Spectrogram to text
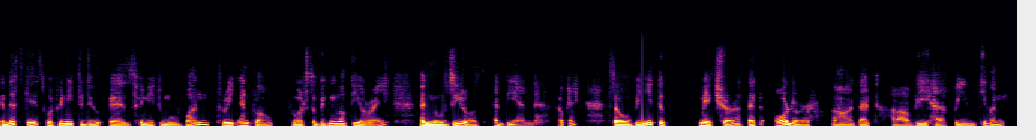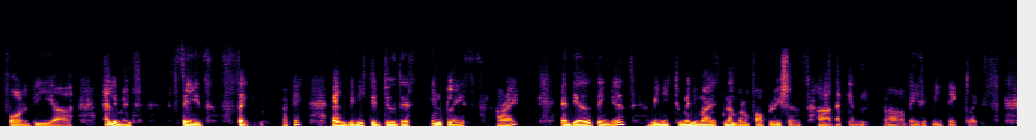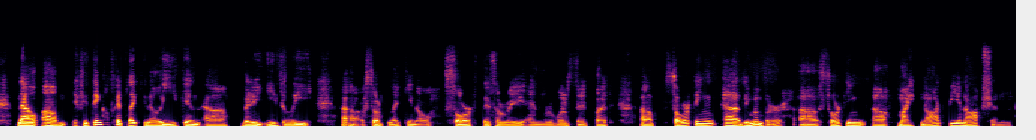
in this case, what we need to do is we need to move 1, 3, and 12 towards the beginning of the array and move zeros at the end. Okay, so we need to make sure that order uh, that uh, we have been given for the uh, stays same okay and we need to do this in place all right and the other thing is we need to minimize number of operations uh, that can uh, basically take place. Now, um, if you think of it like, you know, you can uh, very easily uh, sort of like, you know, sort this array and reverse it. But uh, sorting, uh, remember, sorting might not be an option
